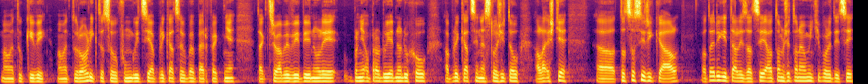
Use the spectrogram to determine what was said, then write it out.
máme tu Kivy, máme tu Rohlík, to jsou fungující aplikace úplně perfektně, tak třeba by vyvinuli úplně opravdu jednoduchou aplikaci, nesložitou, ale ještě to, co si říkal, o té digitalizaci a o tom, že to neumí ti politici,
